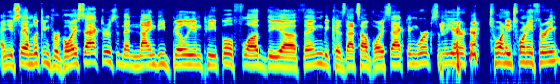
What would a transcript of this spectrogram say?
and you say, I'm looking for voice actors, and then 90 billion people flood the uh, thing because that's how voice acting works in the year 2023.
